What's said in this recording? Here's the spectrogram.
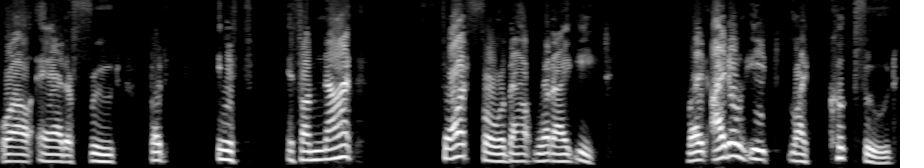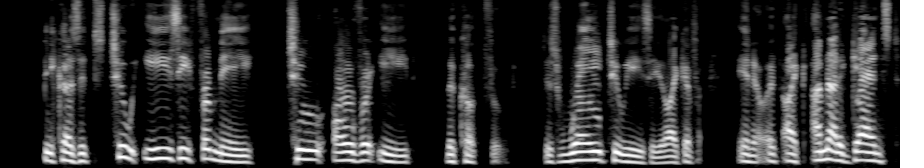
or I'll add a fruit. But if if I'm not thoughtful about what I eat, right? I don't eat like cooked food because it's too easy for me to overeat the cooked food. Just way too easy. Like if you know, like I'm not against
